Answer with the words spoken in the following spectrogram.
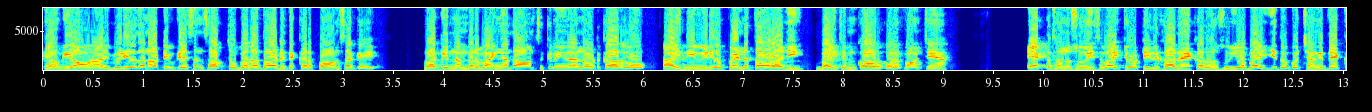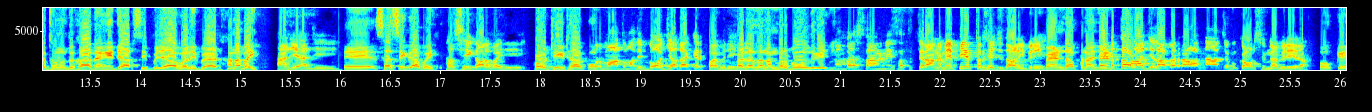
ਕਿਉਂਕਿ ਆਉਣ ਵਾਲੀ ਵੀਡੀਓ ਦਾ ਨੋਟੀਫਿਕੇਸ਼ਨ ਸਭ ਤੋਂ ਪਹਿਲਾਂ ਤੁਹਾਡੇ ਤੱਕ ਪਹੁੰਚ ਸਕੇ। ਬਾਕੀ ਨੰਬਰ ਬਾਈਆਂ ਦਾ ਔਨ ਸਕਰੀਨ ਆ ਨੋਟ ਕਰ ਲਓ। ਅੱਜ ਦੀ ਵੀਡੀਓ ਪਿੰਡ ਧੌਲਾ ਜੀ, ਬਾਈ ਚਮਕੌਰ ਕੋਲੇ ਪਹੁੰਚੇ ਆ। ਇੱਕ ਤੁਹਾਨੂੰ ਸੂਈ ਸਵਾਈ ਝੋਟੀ ਦਿਖਾ ਦਾਂਗੇ ਕਦੋਂ ਸੂਈ ਆ ਬਾਈ ਜੀ ਤੋਂ ਪੁੱਛਾਂਗੇ ਤੇ ਇੱਕ ਤੁਹਾਨੂੰ ਦਿਖਾ ਦਾਂਗੇ ਜਰਸੀ ਪੰਜਾਬ ਵਾਲੀ ਬੈੜ ਹਨਾ ਬਾਈ? ਹਾਂਜੀ ਹਾਂਜੀ। ਤੇ ਸਤਿ ਸ਼੍ਰੀ ਅਕਾਲ ਬਾਈ। ਸਤਿ ਸ਼੍ਰੀ ਅਕਾਲ ਬਾਈ ਜੀ। ਹੋਰ ਠੀਕ ਠਾਕ ਹੋ? ਪਰਮਾਤਮਾ ਦੀ ਬਹੁਤ ਜ਼ਿਆਦਾ ਕਿਰਪਾ ਵੀਰੇ। ਪਹਿਲਾਂ ਤਾਂ ਨੰਬਰ ਬੋਲ ਦਈਏ ਜੀ। ਨੰਬਰ 9774975644 ਵੀਰੇ। ਪਿੰਡ ਆਪਣਾ ਜੀ। ਪਿੰਡ ਧੌਲਾ ਜ਼ਿਲ੍ਹਾ ਬਰਨਾਲਾ ਨਾਂ ਚਮਕੌਰ ਸਿੰਘ ਦਾ ਵੀਰੇ ਰਾ ਓਕੇ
